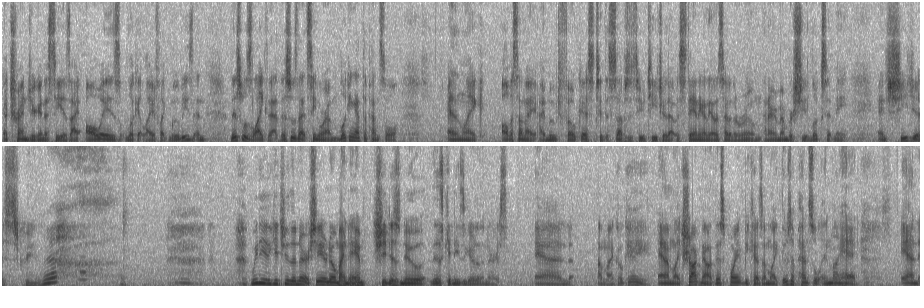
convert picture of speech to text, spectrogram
a trend you're going to see is I always look at life like movies, and this was like that. This was that scene where I'm looking at the pencil, and like all of a sudden I, I moved focus to the substitute teacher that was standing on the other side of the room and i remember she looks at me and she just screams "Ah." We need to get you the nurse. She didn't know my name. She just knew this kid needs to go to the nurse. And i'm like okay. And i'm like shocked now at this point because i'm like there's a pencil in my head. And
